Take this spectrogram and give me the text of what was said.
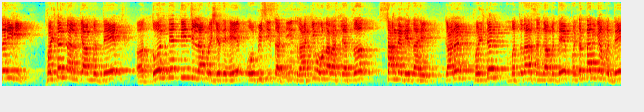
तरीही फलटण तालुक्यामध्ये दोन ते तीन जिल्हा परिषद हे ओबीसीसाठी राखीव होणार असल्याचं सांगण्यात येत आहे. कारण फलटण मतदारसंघामध्ये फलटण तालुक्यामध्ये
